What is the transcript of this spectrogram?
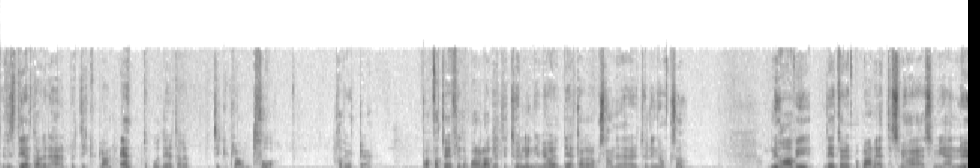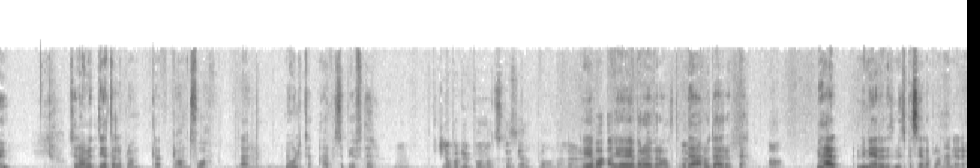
Det finns deltagare här på butikplan 1 och deltagare på butikplan 2. Har vi gjort det. Bara för att vi har flyttat bara lagret till Tullinge. Vi har deltagare också, handledare här i Tullinge också. Och nu har vi deltagare på plan 1 som jag, som jag är nu. Sen har vi deltagare på plan, pla- plan 2 där. Med olika arbetsuppgifter. Mm. Jobbar du på något speciellt plan? Eller? Jag är bara, jag är bara överallt. Där Överallt. och där uppe. Ja, Men här, nere är det min speciella plan här nere.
